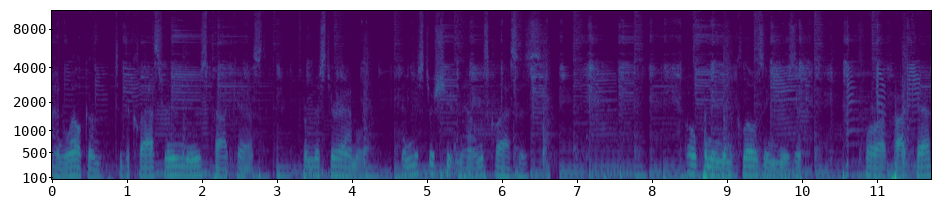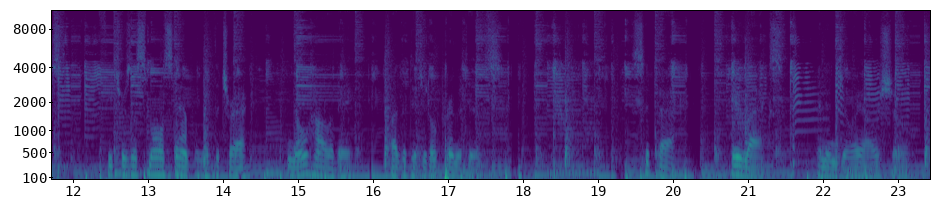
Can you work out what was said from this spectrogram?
and welcome to the Classroom News Podcast from Mr. Amel and Mr. Schutenhelm's classes. Opening and closing music for our podcast features a small sample of the track No Holiday by the Digital Primitives. Sit back, relax, and enjoy our show.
